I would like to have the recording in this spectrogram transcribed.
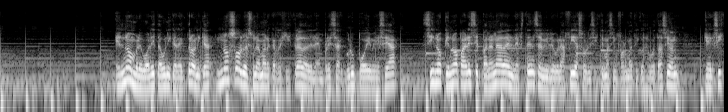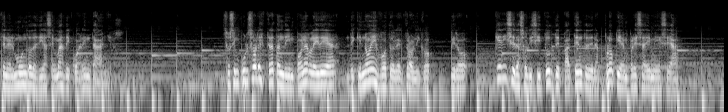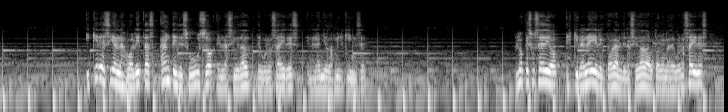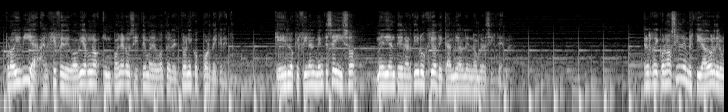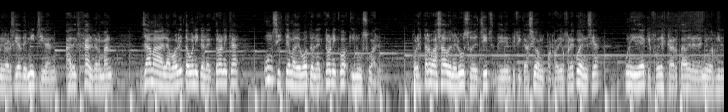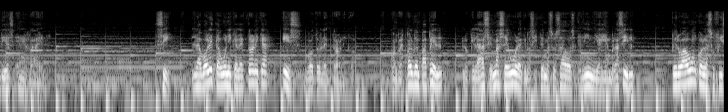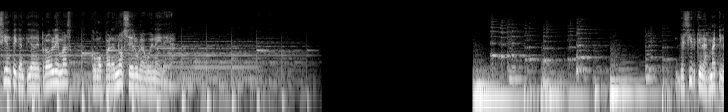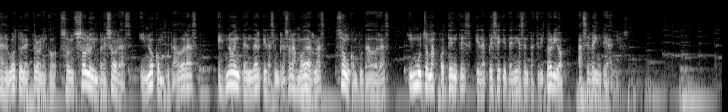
El nombre Boleta Única Electrónica no solo es una marca registrada de la empresa Grupo MSA, sino que no aparece para nada en la extensa bibliografía sobre sistemas informáticos de votación que existe en el mundo desde hace más de 40 años. Sus impulsores tratan de imponer la idea de que no es voto electrónico, pero ¿qué dice la solicitud de patente de la propia empresa MSA? ¿Y qué decían las boletas antes de su uso en la ciudad de Buenos Aires en el año 2015? Lo que sucedió es que la ley electoral de la Ciudad Autónoma de Buenos Aires prohibía al jefe de gobierno imponer un sistema de voto electrónico por decreto que es lo que finalmente se hizo mediante el artilugio de cambiarle el nombre al sistema. El reconocido investigador de la Universidad de Michigan, Alex Halderman, llama a la boleta única electrónica un sistema de voto electrónico inusual, por estar basado en el uso de chips de identificación por radiofrecuencia, una idea que fue descartada en el año 2010 en Israel. Sí, la boleta única electrónica es voto electrónico. Con respaldo en papel, lo que la hace más segura que los sistemas usados en India y en Brasil, pero aún con la suficiente cantidad de problemas como para no ser una buena idea. Decir que las máquinas de voto electrónico son solo impresoras y no computadoras es no entender que las impresoras modernas son computadoras y mucho más potentes que la PC que tenías en tu escritorio hace 20 años.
